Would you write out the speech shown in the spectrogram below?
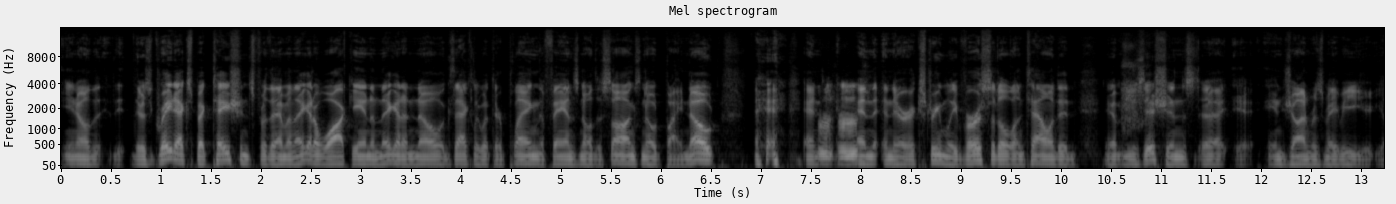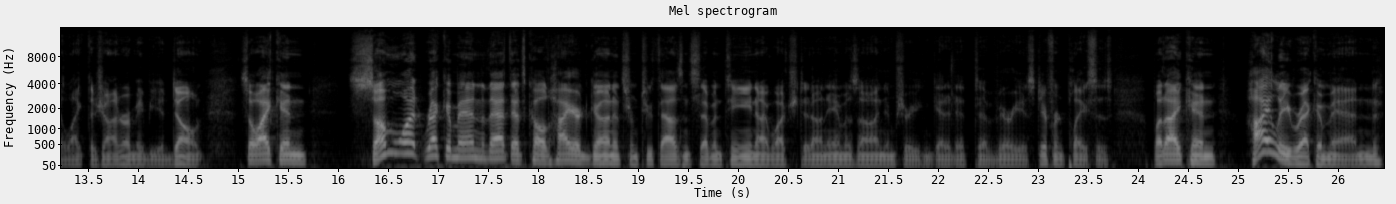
you know th- there's great expectations for them, and they got to walk in and they got to know exactly what they're playing. The fans know the songs note by note. and mm-hmm. and and they're extremely versatile and talented you know, musicians uh, in genres. Maybe you, you, like the genre, maybe you don't. So I can somewhat recommend that. That's called Hired Gun. It's from 2017. I watched it on Amazon. I'm sure you can get it at uh, various different places. But I can highly recommend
